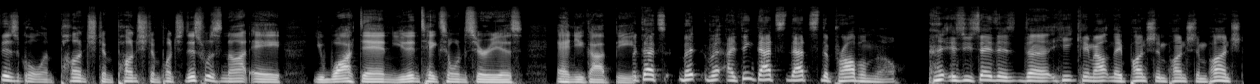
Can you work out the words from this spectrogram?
physical and punched and punched and punched. This was not a you walked in, you didn't take someone serious, and you got beat. But that's but but I think that's that's the problem though. Is you say the the Heat came out and they punched and punched and punched.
